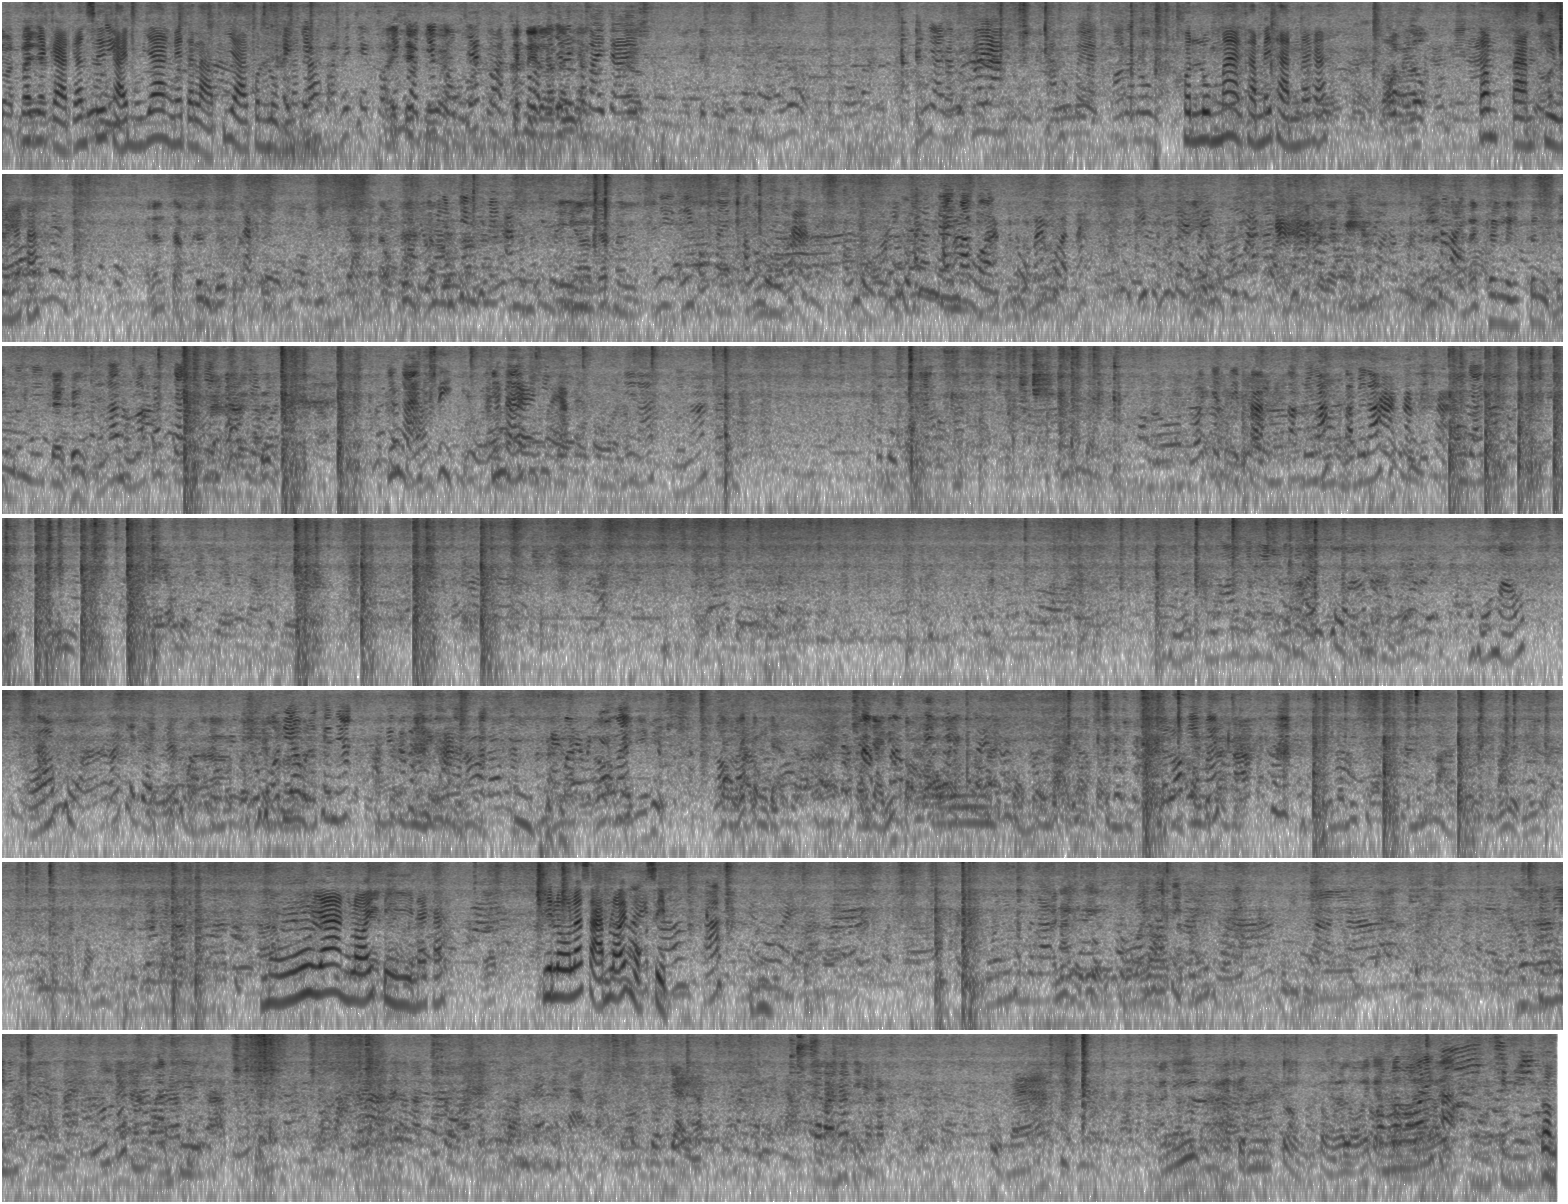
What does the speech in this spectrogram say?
ยอดไปบรรยากาศการซื้อขายหมูย่างในตลาดพิยาคนลุมนะคะให้เช็คก่อนให้เช็คก่อนเช็คก่อนเช็คก่อนเช็คก่อนเราจะได้สบายใจเช็คดูถุงใหญ่นะเข้ายังสามหกแปดออนานุ่มคนลุมมากทำไม่ทันนะคะร้อนไหมลูกต้องตามคิวนะคะ อันนั้นสับครึ่งเยอะสับครึ่งนี่อมยิ้มทุกอย่างสับครึ่งครับน้ำจิ้มใช่ไหมคะน้ำจิ้มนี่ครับมีอันนี้อันนี้ของใครของหนูค่ะาก่อนหนูมาก่อนนะที่คนที่ได้ไปหนูก็มาก่อนอันนี้เท่าไหร่นั่นครึ่งหนึ่งครึ่งครึ่งแบ่งครึ่งเดี๋ยวนะหนูรอแป๊บใจเย็นแป๊บเดียวครึ่งจิ้มไหนจิ้มไหนนี่นะเดี๋ยวนะแป๊บกระดูกของใหญ่ของร้อยเจ็ดสิบค่ะตัดเลยนะตัดเลยนะตัดเลยค่ะกองใหญ่มาก หัวหัวเอายังไง เอาเท่าไหร่หัวเอาหัวเหมาอ๋อหัวร้อยเจ็ดสิบนะหัวหัวเดียวเหรือแค่เนี้ยโลไหมโลไหมกล่องใหญ่กล่องใหญ่นี่สองร้อยจะล็อกเองไหมหมูย่างร้อยปีนะคะ กิโลละสามร้อยหกสิบ นี้ธรรมดาขายอยู่สองร้อยห้าสิบอันนี้หัวเล็กเอาชิ้นนี้นะรอแป๊บนึงตามคิวตัวใหญ่ครับแค่ร้อยห้าสิบเองครับ ถูกนะ อันนี้ขายเป็นกล่องกล่องละร้อยกกัล่บองละร้อยค่ะกล่อง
